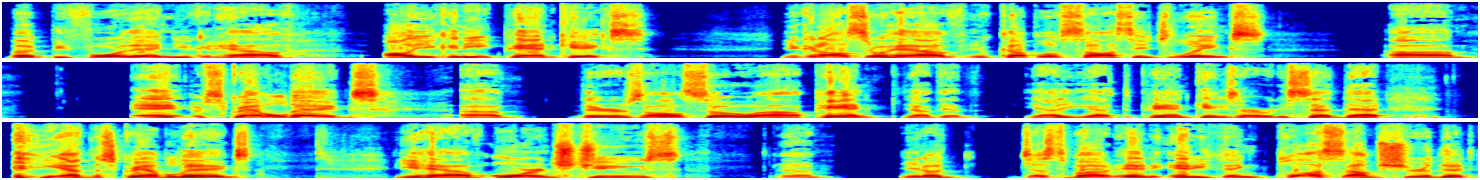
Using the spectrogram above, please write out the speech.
But before then, you could have all you can eat pancakes you can also have a couple of sausage links, um, a, scrambled eggs. Uh, there's also uh, pan. Yeah, you got the pancakes. I already said that. you have the scrambled eggs. You have orange juice. Uh, you know, just about any, anything. Plus, I'm sure that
